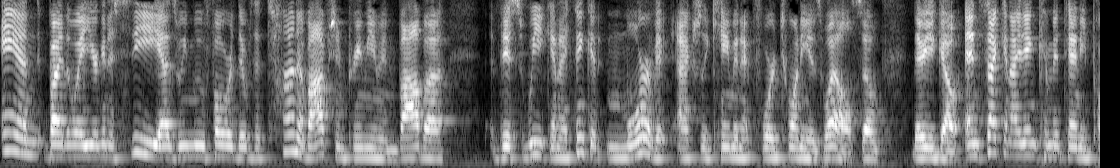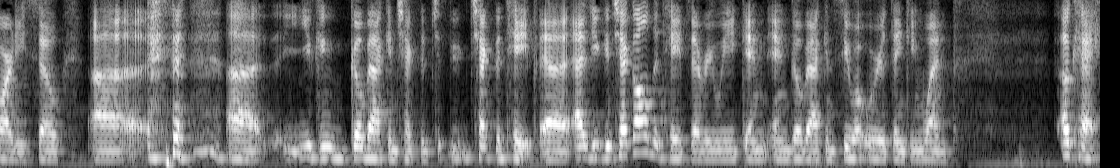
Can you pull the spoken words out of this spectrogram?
and by the way, you're going to see as we move forward, there was a ton of option premium in Baba this week, and I think it, more of it actually came in at 420 as well. So there you go. And second, I didn't commit to any party, so uh, uh, you can go back and check the check the tape, uh, as you can check all the tapes every week and and go back and see what we were thinking when. Okay,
